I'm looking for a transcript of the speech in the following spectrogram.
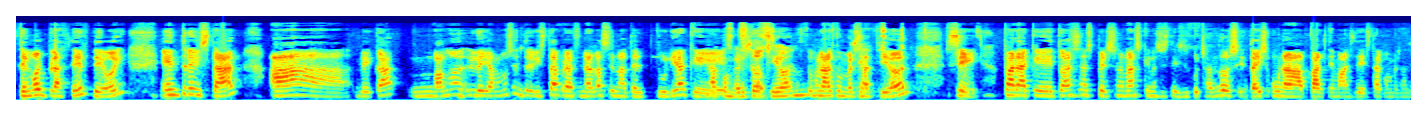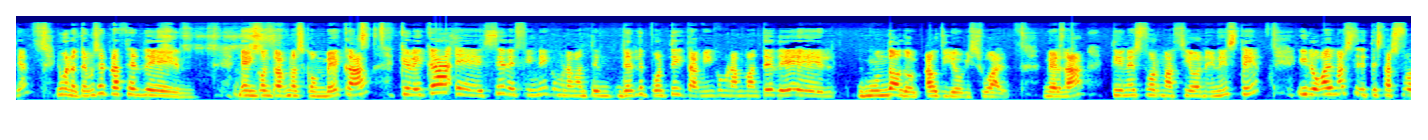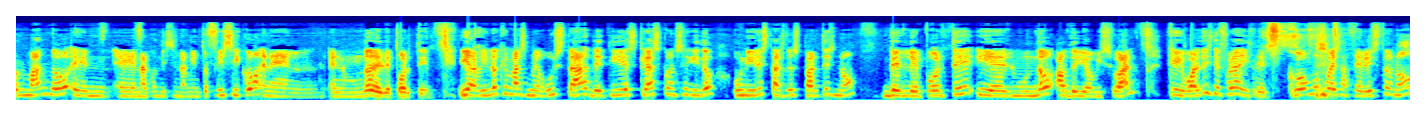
tengo el placer de hoy entrevistar a Beca. Vamos, le llamamos entrevista, pero al final va a ser una tertulia que una conversación. una conversación, sí. para que todas esas personas que nos estéis escuchando os sintáis una parte más de esta conversación. Y bueno, tenemos el placer de encontrarnos con Beca, que Beca eh, se define como una amante del deporte y también como una amante del mundo audiovisual, ¿verdad? Tienes formación en este y luego además te estás formando en, acondicionamiento físico en el, en el, mundo del deporte. Y a mí lo que más me gusta de ti es que has conseguido unir estas dos partes, ¿no? Del deporte y el mundo audiovisual, que igual desde fuera dices, ¿cómo puedes hacer esto, no?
